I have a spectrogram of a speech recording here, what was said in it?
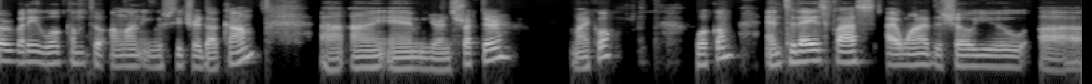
everybody. Welcome to onlineenglishteacher.com. Uh, I am your instructor, Michael. Welcome. And today's class, I wanted to show you uh,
